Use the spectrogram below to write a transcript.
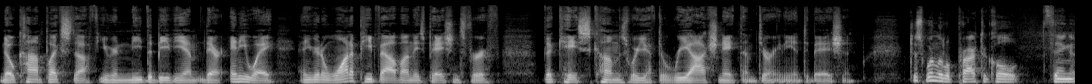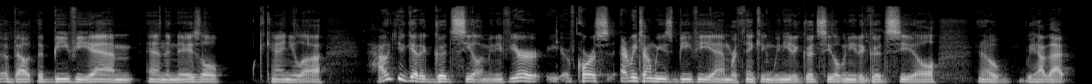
no complex stuff. You're going to need the BVM there anyway, and you're going to want a PEEP valve on these patients for the case comes where you have to reoxygenate them during the intubation. Just one little practical thing about the BVM and the nasal cannula how do you get a good seal? I mean, if you're, of course, every time we use BVM, we're thinking we need a good seal, we need a good seal. You know, we have that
